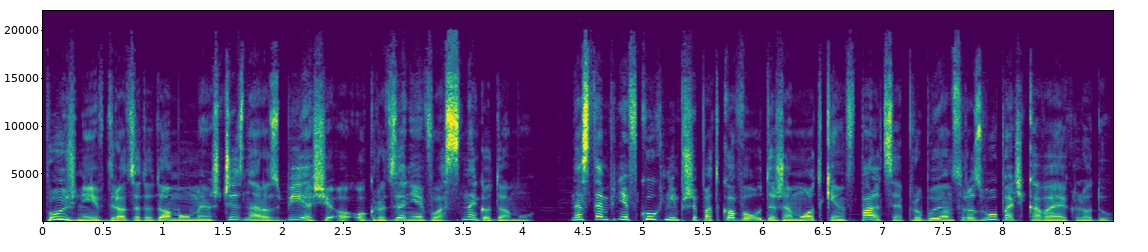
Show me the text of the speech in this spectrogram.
Później w drodze do domu mężczyzna rozbija się o ogrodzenie własnego domu. Następnie w kuchni przypadkowo uderza młotkiem w palce, próbując rozłupać kawałek lodu.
